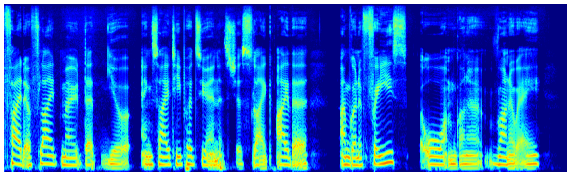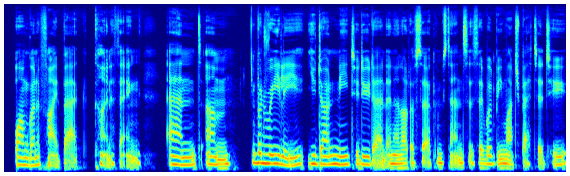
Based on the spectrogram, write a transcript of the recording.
fight or flight mode that your anxiety puts you in. It's just like either I'm going to freeze or I'm going to run away or I'm going to fight back kind of thing. And, um, but really, you don't need to do that in a lot of circumstances. It would be much better to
